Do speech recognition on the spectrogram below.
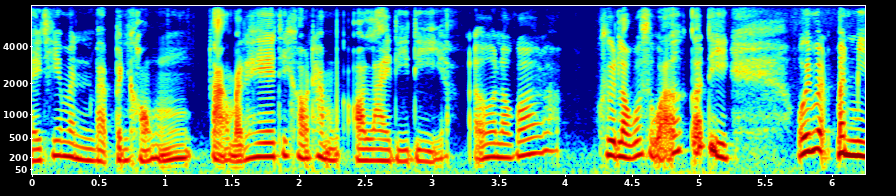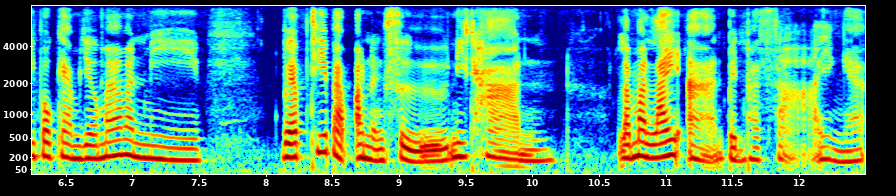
น์ที่มันแบบเป็นของต่างประเทศที่เขาทำออนไลน์ดีๆเออเราก็คือเราก็รู้สึกว่าเออก็ดีโอ้ยมันมันมีโปรแกรมเยอะมากมันมีเว็บที่แบบเอาหนังสือนิทาน แล้วมาไล่อ่านเป็นภาษาอย่างเงี้ย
